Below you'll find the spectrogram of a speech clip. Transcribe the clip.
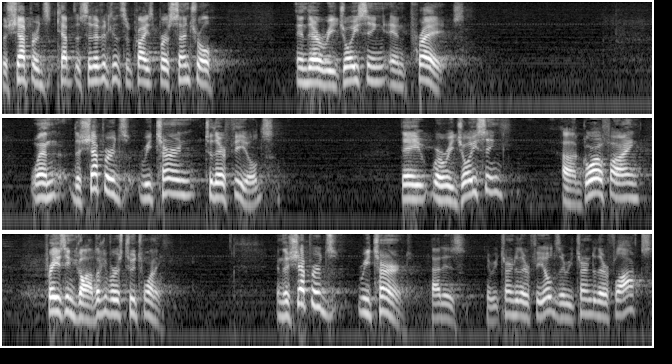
the shepherds kept the significance of Christ's birth central in their rejoicing and praise. When the shepherds returned to their fields, they were rejoicing, uh, glorifying, praising God. Look at verse 220. And the shepherds returned. That is, they returned to their fields, they returned to their flocks,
